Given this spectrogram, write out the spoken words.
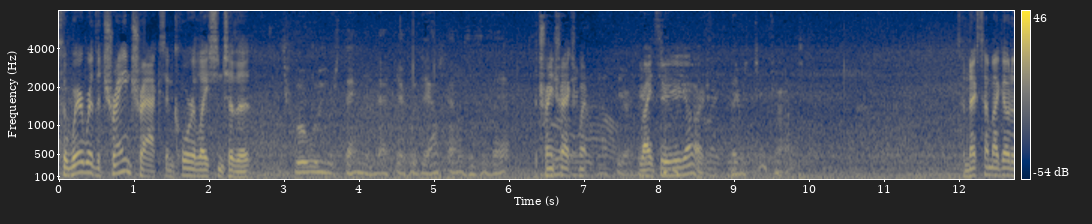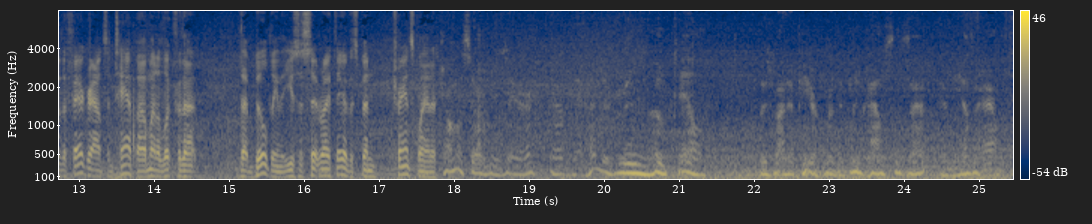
So where were the train tracks in correlation to the where we were standing back there where the outhouses is at. the train tracks went Right right through your yard? There was two tracks. So next time I go to the fairgrounds in Tampa, I'm going to look for that that building that used to sit right there that's been transplanted. commissary was there. Uh, the hundred room hotel was right up here where the blue house is at and the other house.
